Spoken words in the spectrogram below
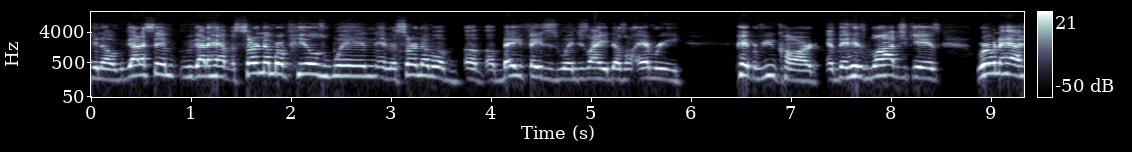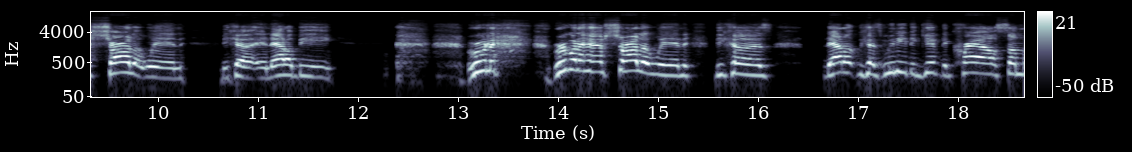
you know, we gotta send, we gotta have a certain number of heels win and a certain number of, of, of baby faces win, just like he does on every pay per view card. And then his logic is, we're gonna have Charlotte win because, and that'll be, we're gonna, we're gonna have Charlotte win because that'll because we need to give the crowd some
